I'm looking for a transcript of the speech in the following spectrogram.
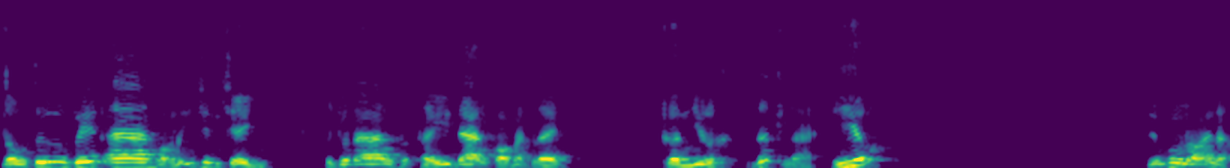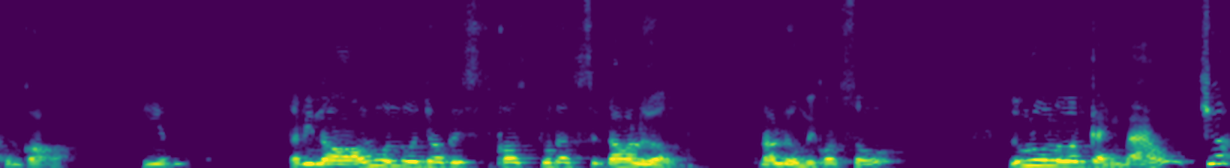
đầu tư VSA hoặc những chương trình mà chúng ta đang thấy đang có mặt đây, gần như là rất là hiếm. Dũng không nói là không có, hiếm. Tại vì nó luôn luôn cho cái con, chúng ta sự đo lường đo lường về con số. Dũng luôn luôn cảnh báo trước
